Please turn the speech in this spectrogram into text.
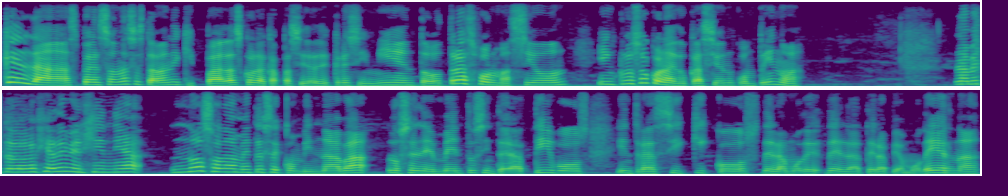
que las personas estaban equipadas con la capacidad de crecimiento, transformación incluso con la educación continua. La metodología de Virginia no solamente se combinaba los elementos interactivos, intrapsíquicos de la, de la terapia moderna,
